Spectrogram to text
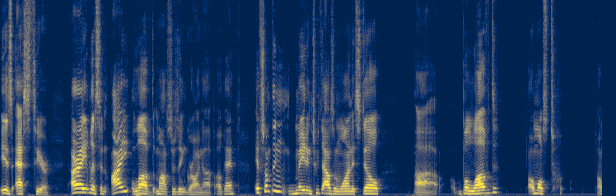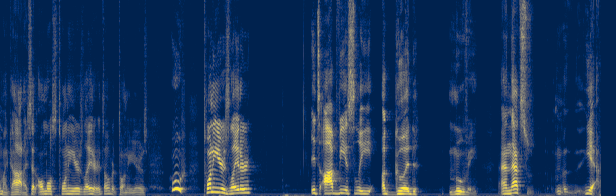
is S tier. All right, listen. I loved Monsters Inc. growing up. Okay, if something made in 2001 is still uh, beloved, almost. Oh my God! I said almost 20 years later. It's over 20 years. Whew. 20 years later, it's obviously a good movie and that's yeah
